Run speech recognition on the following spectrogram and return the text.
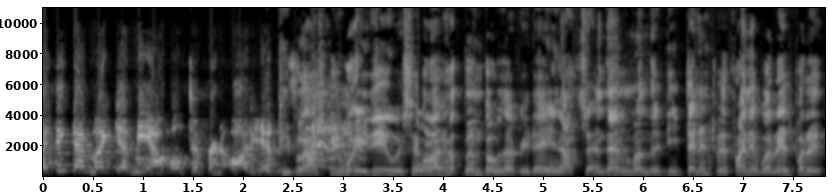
I think that might get me a whole different audience. People ask you what you do. We say, "Well, I help bimbos every day," and that's it. And then when they deep down into it, they find out what it is. But it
